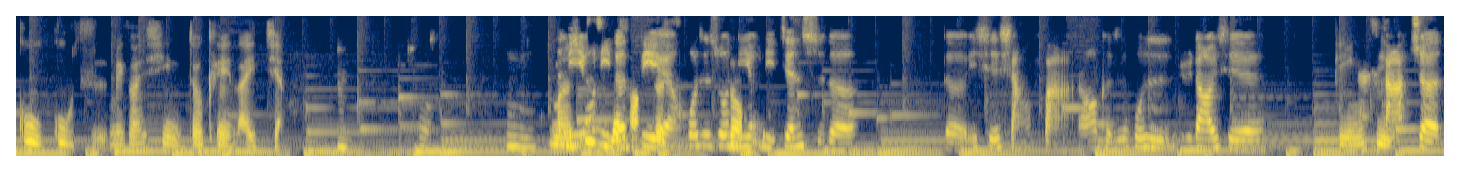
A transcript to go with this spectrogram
固、固执，没关系，你都可以来讲。嗯，你有你的点，或是说你有你坚持的的一些想法，然后可是或是遇到一些瓶颈杂症，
